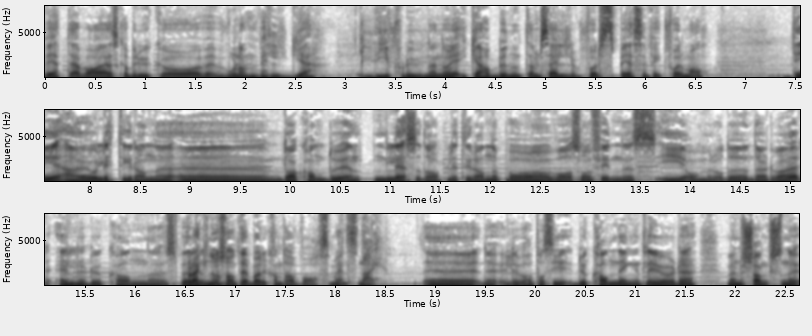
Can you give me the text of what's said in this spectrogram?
vet jeg hva jeg skal bruke, og hvordan velger jeg de fluene når jeg ikke har bundet dem selv for spesifikt formål? Det er jo litt grann, eh, Da kan du enten lese deg opp litt grann på hva som finnes i området der du er, eller du kan spørre For det er ikke noe sånn at jeg bare kan ta hva som helst? Nei. Eh, eller si, du kan egentlig gjøre det, men sjansene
